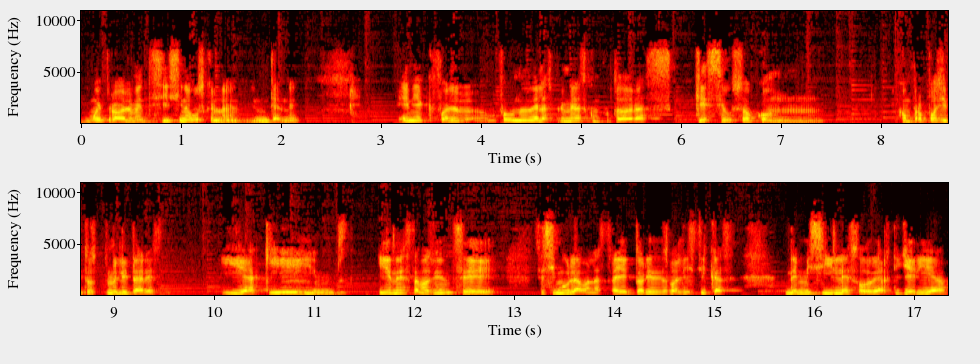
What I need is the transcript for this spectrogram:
muy probablemente sí, si no buscan en internet. ENIAC fue, una de las primeras computadoras que se usó con, con propósitos militares y aquí y en esta más bien se, se simulaban las trayectorias balísticas de misiles o de artillería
